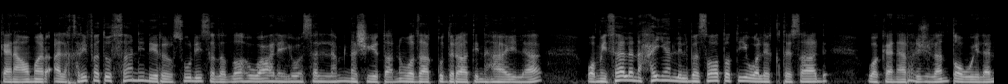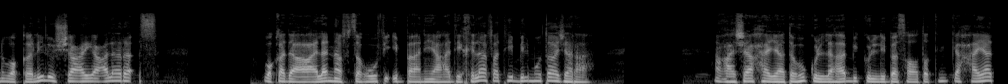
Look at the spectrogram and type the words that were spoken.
كان عمر الخليفة الثاني للرسول صلى الله عليه وسلم نشيطا وذا قدرات هائلة ومثالا حيا للبساطة والاقتصاد وكان رجلا طويلا وقليل الشعر على رأس. وقد أعلن نفسه في إبان عهد خلافته بالمتاجرة. عاش حياته كلها بكل بساطة كحياة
